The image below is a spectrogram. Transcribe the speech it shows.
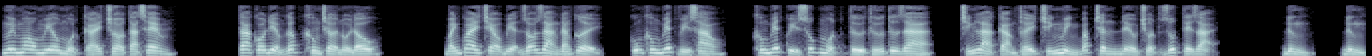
Ngươi mau miêu một cái cho ta xem. Ta có điểm gấp không chờ nổi đâu. Bánh quai trèo biện rõ ràng đang cười, cũng không biết vì sao, không biết quỷ xúc một từ thứ tư ra, chính là cảm thấy chính mình bắp chân đều chuột rút tê dại. Đừng, đừng,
